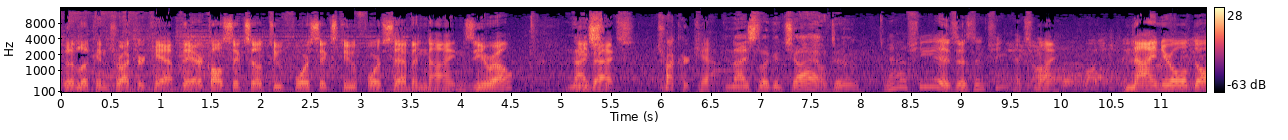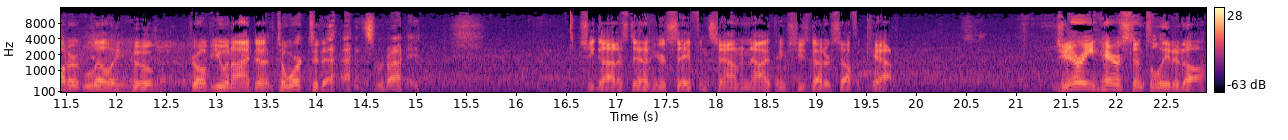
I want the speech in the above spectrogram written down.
Good looking trucker cap there. Call 602 462 4790. Nice. D-backs trucker cap. Nice looking child, too. Yeah, she is, isn't she? That's my nine year old daughter, Lily, who drove you and I to, to work today. That's right. She got us down here safe and sound, and now I think she's got herself a cap. Jerry Hairston to lead it off.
